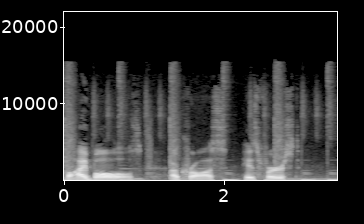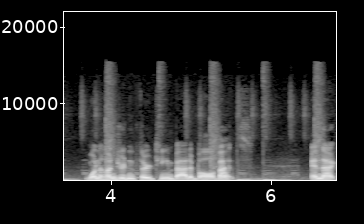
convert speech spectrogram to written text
five balls across his first 113 batted ball events, and that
